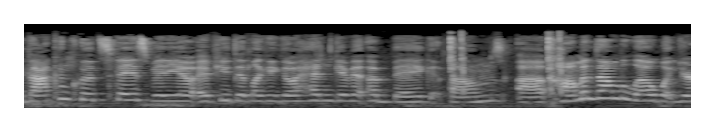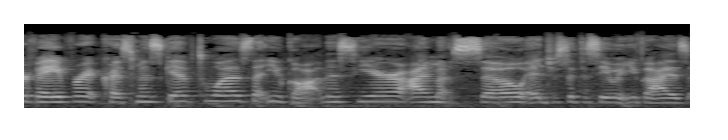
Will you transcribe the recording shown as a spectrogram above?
that concludes today's video. If you did like it, go ahead and give it a big thumbs up. Comment down below what your favorite Christmas gift was that you got this year. I'm so interested to see what you guys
